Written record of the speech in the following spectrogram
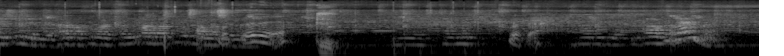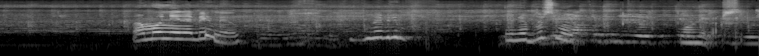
kardeşim dedi. Arabası var, sanırım arabası yok vallahi dedi. Tamam. Böyle. Kaldı değil mi? Ben bunu yenebilir miyim? Ne bileyim. Yenebilirsin Yeni yaptırdım diyor. Onu yenersin. diyor.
